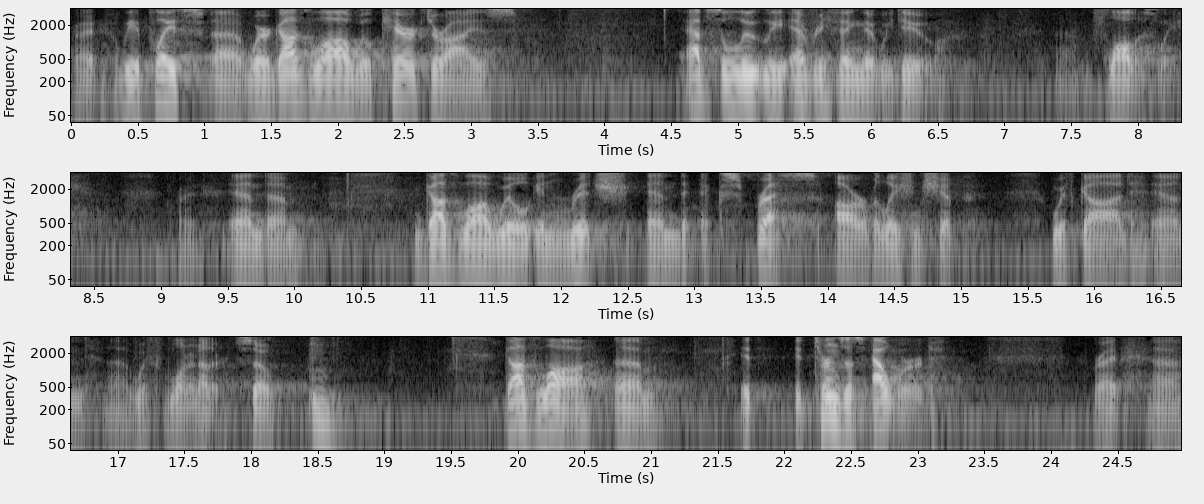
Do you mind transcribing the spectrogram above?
Right? It will be a place uh, where God's law will characterize absolutely everything that we do flawlessly. Right? And um, God's law will enrich and express our relationship with God and uh, with one another. So, God's law, um, it, it turns us outward, right? Uh,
